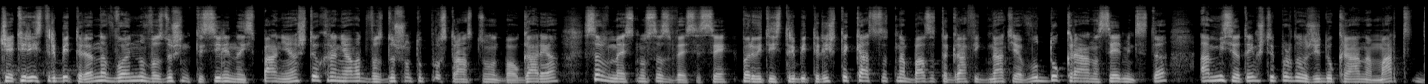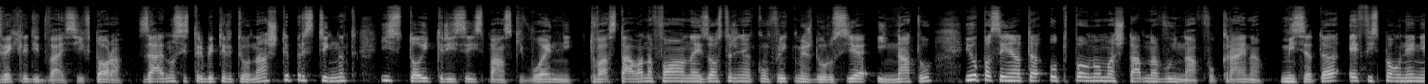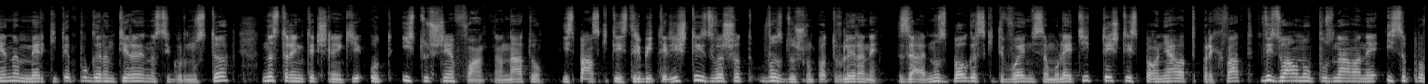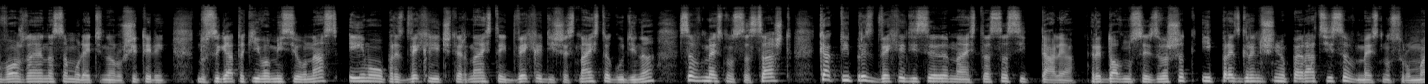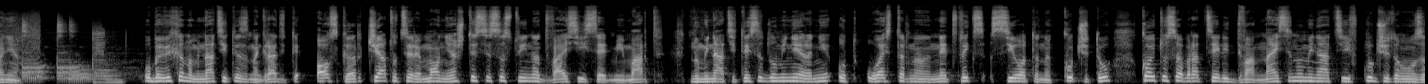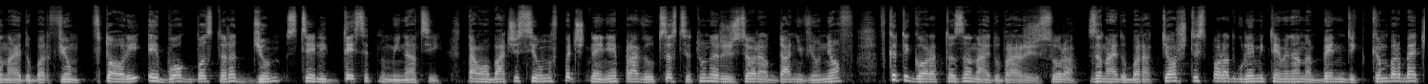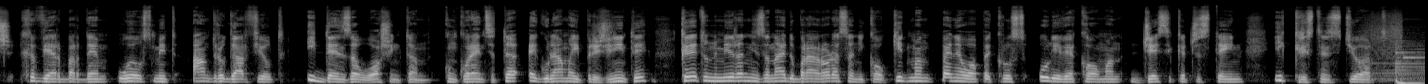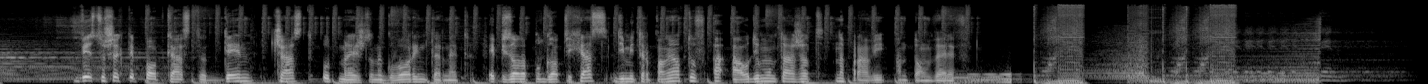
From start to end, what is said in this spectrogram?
Четири изтребителя на военно-въздушните сили на Испания ще охраняват въздушното пространство над България съвместно с ВСС. Първите изтребители ще кацат на базата Граф Игнатиево до края на седмицата, а мисията им ще продължи до края на март 2022. Заедно с изтребителите от нас ще пристигнат и 130 испански военни. Това става на фона на изострения конфликт между Русия и НАТО и опасенията от пълномащабна война в Украина. Мисията е в изпълнение на мерките по гарантиране на сигурността на страните членки от източния фланг на НАТО. Испанските изтребители ще извършват въздушно патрулиране. Заедно с българските военни самолети те ще изпълняват прехват, визуално опознаване и съпровождане на самолети нарушители. До сега такива мисии у нас е имало през 2014 и 2016 година съвместно с САЩ, както и през 2017 с Италия. Редовно се извършват и презгранични операции съвместно с Румъния обявиха номинациите за наградите Оскар, чиято церемония ще се състои на 27 март. Номинациите са доминирани от уестърна на Netflix Силата на кучето, който събра цели 12 номинации, включително за най-добър филм. Втори е блокбъстъра Дюн с цели 10 номинации. Там обаче силно впечатление прави отсъствието на режисьора Дани Вилньов в категорията за най-добра режисура. За най-добър актьор ще спорят големите имена на Бенедикт Къмбърбеч, Хавиер Бардем, Уил Смит, Андрю Гарфилд, и Дензел Вашингтон. Конкуренцията е голяма и при жените, където намирани за най-добра роля са Никол Кидман, Пенелопе Круз, Оливия Колман, Джесика Частейн и Кристен Стюарт. Вие слушахте подкаста Ден, част от мрежата на Говори Интернет. Епизода подготвих аз, Димитър Панелтов, а аудиомонтажът направи Антон Велев.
